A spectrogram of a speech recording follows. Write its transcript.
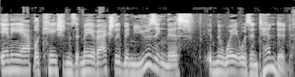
any applications that may have actually been using this in the way it was intended?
